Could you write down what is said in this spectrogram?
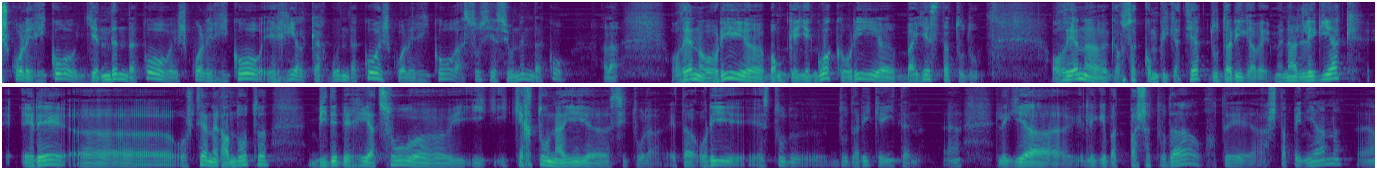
eskualeriko jenden dako, eskualeriko erri alkarguen dako, eskualeriko asoziazionen dako. Hala, ordean hori, eh, bon, gehiengoak hori eh, baiestatu du. Ordean gauzak komplikatiak dudari gabe. Mena legiak ere, uh, ostean errandut, bide berriatzu uh, ikertu nahi uh, zituela. Eta hori ez du dudarik egiten. Eh? Legia, lege bat pasatu da, orte astapenean, eh?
